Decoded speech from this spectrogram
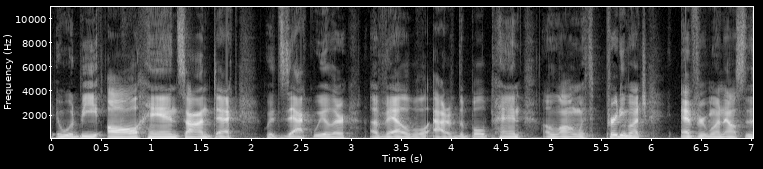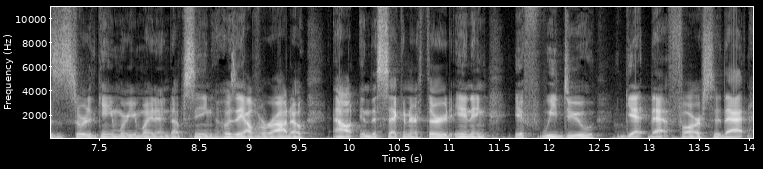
it would be all hands on deck with Zack Wheeler available out of the bullpen, along with pretty much everyone else. This is sort of the game where you might end up seeing Jose Alvarado out in the second or third inning if we do get that far. So that,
